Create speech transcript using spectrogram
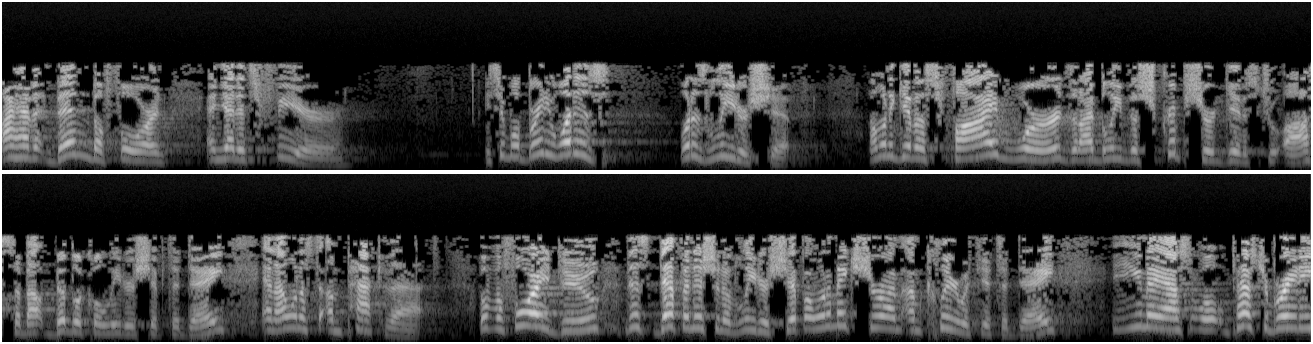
I haven't been before, and, and yet it's fear. You said, Well, Brady, what is, What is leadership? I want to give us five words that I believe the Scripture gives to us about biblical leadership today, and I want us to unpack that. But before I do, this definition of leadership, I want to make sure I'm, I'm clear with you today. You may ask, well, Pastor Brady,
